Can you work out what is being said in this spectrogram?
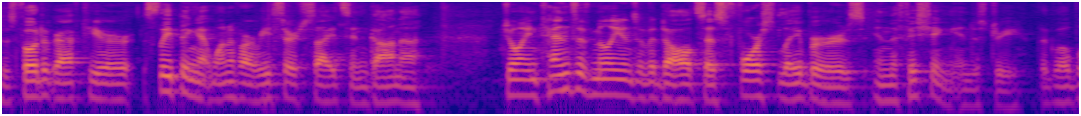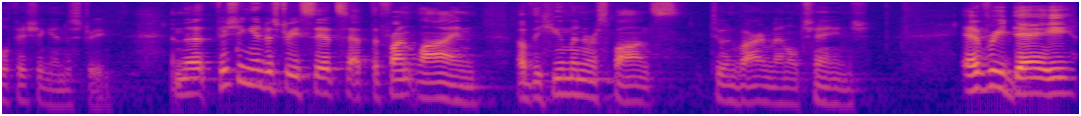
who's photographed here, sleeping at one of our research sites in Ghana, join tens of millions of adults as forced laborers in the fishing industry, the global fishing industry. And the fishing industry sits at the front line of the human response to environmental change. Every day,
